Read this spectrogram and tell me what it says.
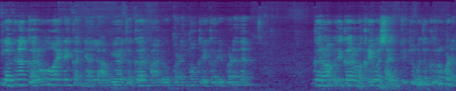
લગ્ન કરવું હોય ને કન્યા લાવવી હોય તો ઘર માંડવું પડે, નોકરી કરવી પડે ને ઘરમાં બધી ઘર વખરી વસાવી એટલું બધું કરવું પડે.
